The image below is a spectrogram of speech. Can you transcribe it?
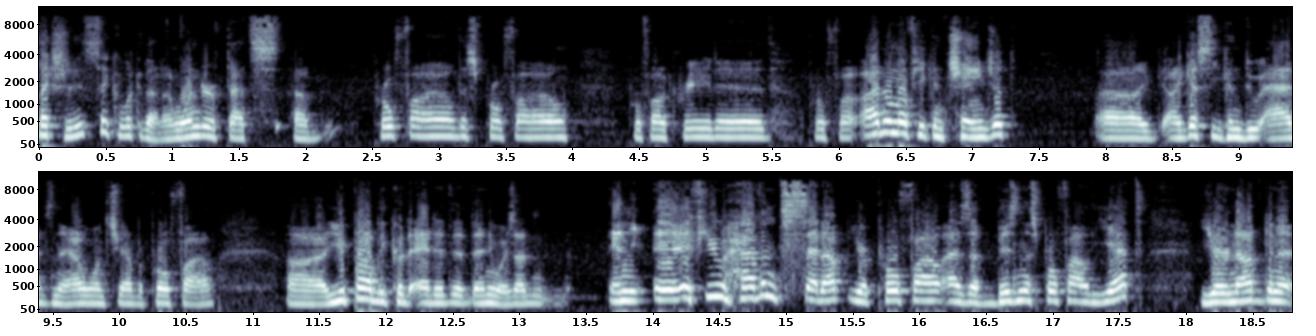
Actually, let's take a look at that. I wonder if that's a profile, this profile, profile created, profile. I don't know if you can change it. Uh, I guess you can do ads now once you have a profile. Uh, you probably could edit it anyways. and if you haven't set up your profile as a business profile yet, you're not gonna.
